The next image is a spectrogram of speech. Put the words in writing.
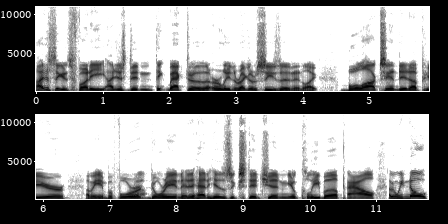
I just think it's funny. I just didn't think back to the early in the regular season and like Bullock's ended up here. I mean, before yeah. Dorian had had his extension, you know, Kleber, Powell. I mean, we know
